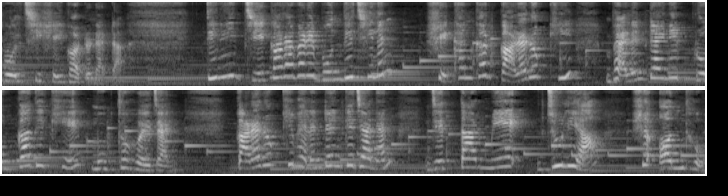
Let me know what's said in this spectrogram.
বলছি সেই ঘটনাটা। তিনি যে কারাগারে বন্দি ছিলেন, সেখানকার কারারক্ষী ভ্যালেন্টাইনের প্রজ্ঞা দেখে মুগ্ধ হয়ে যান। কারারক্ষী ভ্যালেন্টাইনকে জানান যে তার মেয়ে জুলিয়া, সে অন্ধ।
